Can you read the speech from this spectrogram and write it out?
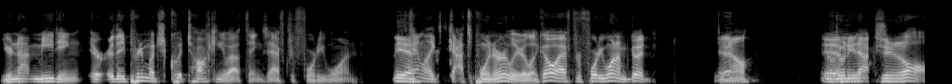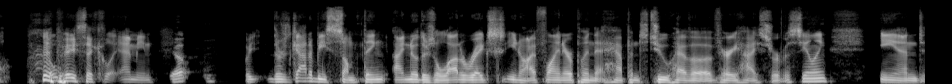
you're not meeting or, or they pretty much quit talking about things after 41 Yeah, kind of like Scott's point earlier, like, oh, after 41, I'm good. You Yeah. know, Yeah. don't need oxygen at all. Basically, I mean, Yep. But there's got to be something. I know there's a lot of regs. You know, I fly an airplane that happens to have a very high service ceiling and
